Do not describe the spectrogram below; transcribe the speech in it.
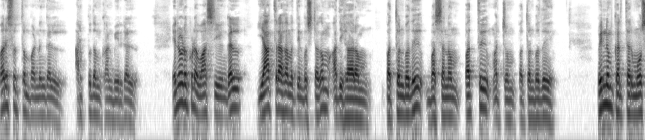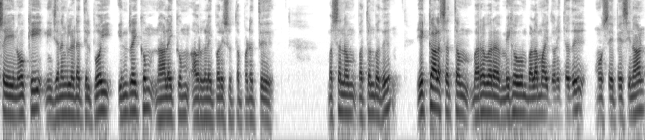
பரிசுத்தம் பண்ணுங்கள் அற்புதம் காண்பீர்கள். என்னோட கூட வாசியுங்கள் யாத்ராகமத்தின் புஸ்தகம் அதிகாரம் பத்தொன்பது வசனம் பத்து மற்றும் பத்தொன்பது. பின்னும் கர்த்தர் மோசையை நோக்கி நீ ஜனங்களிடத்தில் போய் இன்றைக்கும் நாளைக்கும் அவர்களை பரிசுத்தப்படுத்து. வசனம் பத்தொன்பது. எக்கால சத்தம் வர வர மிகவும் பலமாய் தொனித்தது மோசே பேசினான்.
